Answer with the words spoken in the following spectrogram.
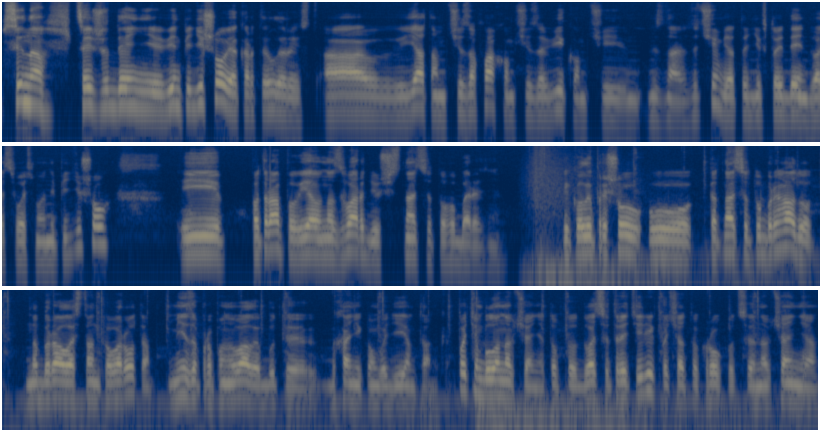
Сина в цей же день він підійшов як артилерист. А я там чи за фахом, чи за віком, чи не знаю за чим. Я тоді в той день, 28-го, не підійшов. І потрапив я в Нацгвардію 16 березня. І коли прийшов у 15-ту бригаду, набиралась танкова рота, мені запропонували бути механіком водієм танка. Потім було навчання. Тобто, 23-й рік, початок року, це навчання.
